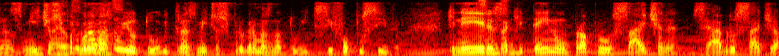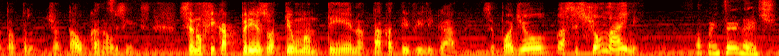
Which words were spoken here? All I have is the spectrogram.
Transmite os programas no YouTube, transmite os programas na Twitch, se for possível. Que nem eles sim, sim. aqui tem no próprio site, né? Você abre o site, já tá, já tá o canalzinho. Sim. Você não fica preso a ter uma antena, tá com a TV ligada. Você pode assistir online. Só com a internet.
